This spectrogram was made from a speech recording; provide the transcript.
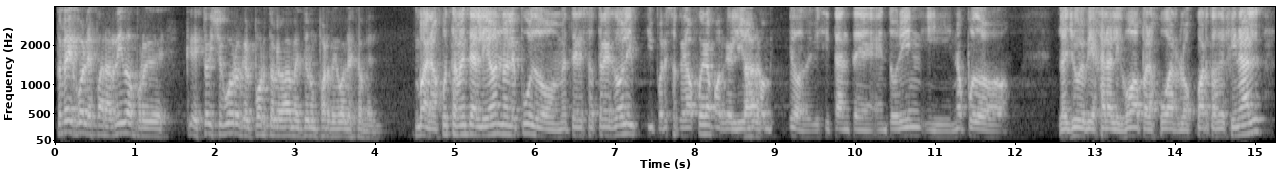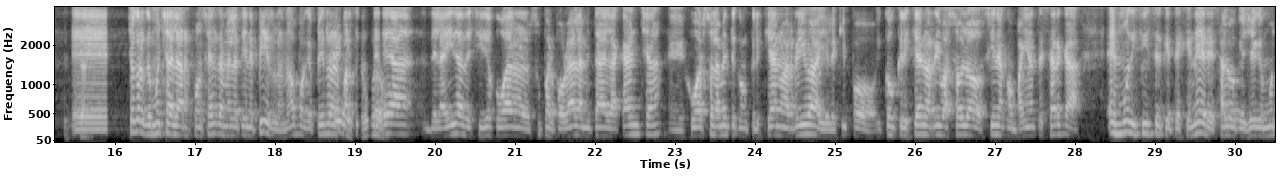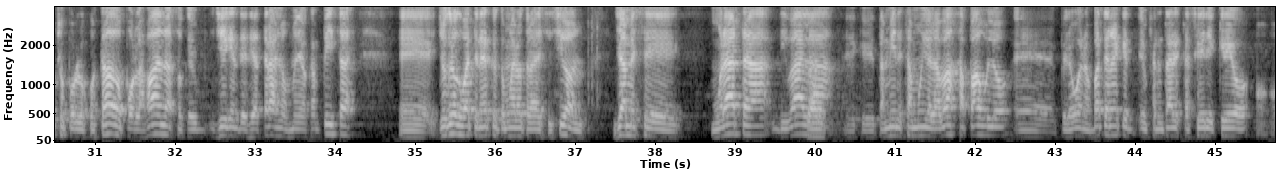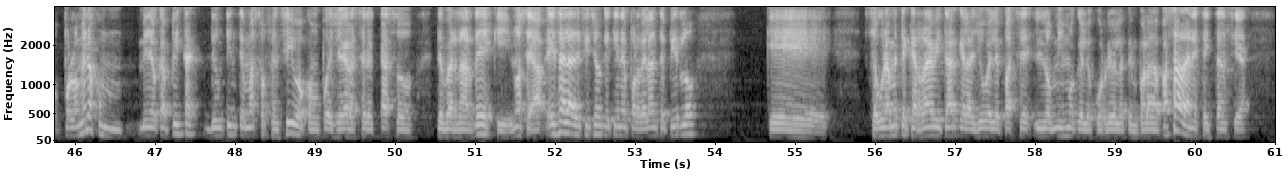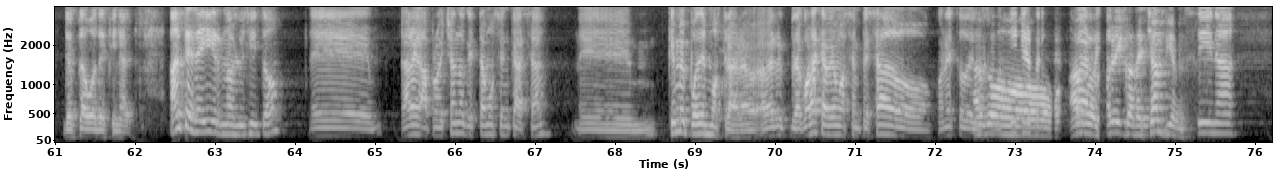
tres goles para arriba porque estoy seguro que el Porto le va a meter un par de goles también. Bueno, justamente al León no le pudo meter esos tres goles y, y por eso quedó afuera porque el León claro. compitió de visitante en Turín y no pudo la Juve viajar a Lisboa para jugar los cuartos de final. Eh, yo creo que mucha de la responsabilidad también la tiene Pirlo, ¿no? Porque Pirlo sí, en el partido de la ida decidió jugar superpolar a la mitad de la cancha, eh, jugar solamente con Cristiano arriba y el equipo, y con Cristiano arriba solo, sin acompañante cerca, es muy difícil que te genere, salvo que lleguen mucho por los costados, por las bandas, o que lleguen desde atrás los mediocampistas. Eh, yo creo que va a tener que tomar otra decisión. Llámese Morata, Dybala, claro. eh, que también está muy a la baja, Paulo, eh, pero bueno, va a tener que enfrentar esta serie, creo, o, o, por lo menos con mediocampistas de un tinte más ofensivo, como puede llegar a ser el caso de Bernardeschi. No sé, esa es la decisión que tiene por delante Pirlo, que seguramente querrá evitar que a la Juve le pase lo mismo que le ocurrió la temporada pasada en esta instancia de octavos de final. Antes de irnos, Luisito, eh, ahora aprovechando que estamos en casa, eh, ¿Qué me puedes mostrar? A ver, ¿te acordás que habíamos empezado con esto de los algo, algo histórico de Champions? Sí, bueno.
